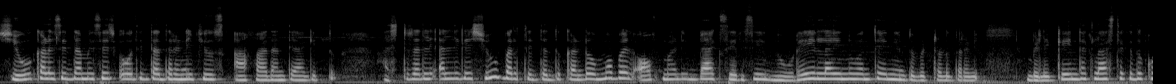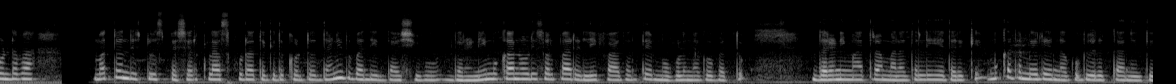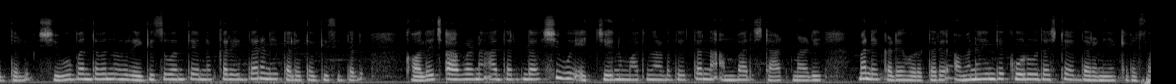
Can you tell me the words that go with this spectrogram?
ಶಿವು ಕಳಿಸಿದ್ದ ಮೆಸೇಜ್ ಓದಿದ್ದ Dharani fuse off ಆದಂತೆ ಆಗಿತ್ತು. ಅಷ್ಟರಲ್ಲಿ ಅಲ್ಲಿಗೆ ಶಿವು ಬರ್ತಿದ್ದದ್ದು ಕಂಡು ಮೊಬೈಲ್ ಆಫ್ ಮಾಡಿ ಬ್ಯಾಗ್ ಸೇರಿಸಿ ನೋಡೇ ಇಲ್ಲ ಎನ್ನುವಂತೆ ನಿಂತು ಬಿಟ್ಟಳು ಧರಣಿ. ಬೆಳಿಗ್ಗೆಯಿಂದ ಕ್ಲಾಸ್ ತೆಗೆದುಕೊಂಡವ. ಮತ್ತೊಂದಿಷ್ಟು ಸ್ಪೆಷಲ್ ಕ್ಲಾಸ್ ಕೂಡ ತೆಗೆದುಕೊಂಡು ದಣಿದು ಬಂದಿದ್ದ ಶಿವು ಧರಣಿ ಮುಖ ನೋಡಿ ಸ್ವಲ್ಪ ರಿಲೀಫ್ ಆದಂತೆ ಮಗಳು ನಗು ಬಂತು ಧರಣಿ ಮಾತ್ರ ಮನದಲ್ಲಿ ಹೆದರಿಕೆ, ಮುಖದ ಮೇಲೆ ನಗು ಬೀರುತ್ತಾ ನಿಂತಿದ್ದಳು. ಶಿವು ಬಂದವನು ರೇಗಿಸುವಂತೆ ನಕ್ಕರೆ ಧರಣಿ ತಲೆ ತಗ್ಗಿಸಿದ್ದಳು. ಕಾಲೇಜ್ ಆವರಣ ಆದ್ದರಿಂದ ಶಿವು ಹೆಚ್ಚೇನು ಮಾತನಾಡದೆ ತನ್ನ ಅಂಬಾರಿ ಸ್ಟಾರ್ಟ್ ಮಾಡಿ ಮನೆ ಕಡೆ ಹೊರಟರೆ, ಅವನ ಹಿಂದೆ ಕೂರುವುದಷ್ಟೇ ಧರಣಿಯ ಕೆಲಸ.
